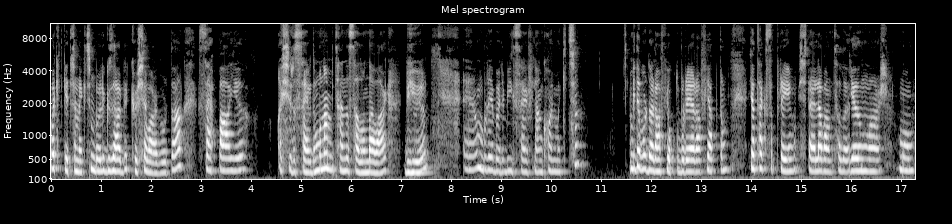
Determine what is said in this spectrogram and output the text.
vakit geçirmek için böyle güzel bir köşe var burada. Sehpayı aşırı sevdim. Bundan bir tane de salonda var. Büyüğü. Ee, buraya böyle bilgisayar falan koymak için. Bir de burada raf yoktu. Buraya raf yaptım. Yatak spreyim, işte lavantalı yağım var, mum.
